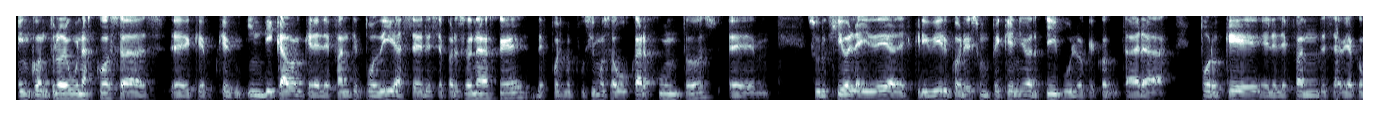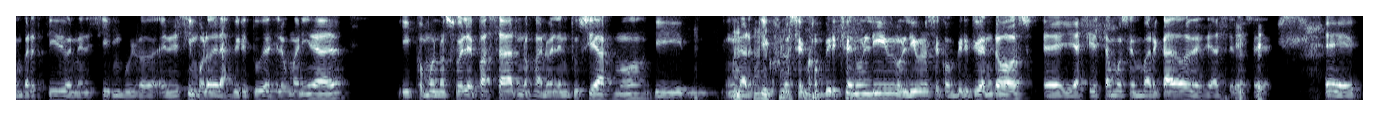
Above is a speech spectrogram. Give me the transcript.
encontró algunas cosas eh, que, indicaban que el elefante podía ser ese personaje, después nos pusimos a buscar juntos, em, surgió la idea de escribir con eso un pequeño artículo que contara por qué el elefante se había convertido en el símbolo, en el símbolo de las virtudes de la humanidad, y como nos suele pasar, nos ganó el entusiasmo y un artículo se convirtió en un libro, un libro se convirtió en dos, eh, y así estamos embarcados desde hace, no sé, eh,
